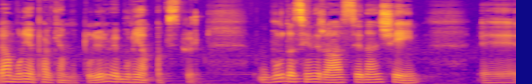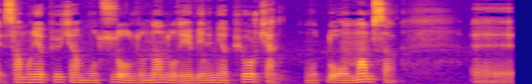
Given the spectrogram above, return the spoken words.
Ben bunu yaparken mutlu oluyorum ve bunu yapmak istiyorum. Burada seni rahatsız eden şeyin e, sen bunu yapıyorken mutsuz olduğundan dolayı benim yapıyorken mutlu olmamsa e,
